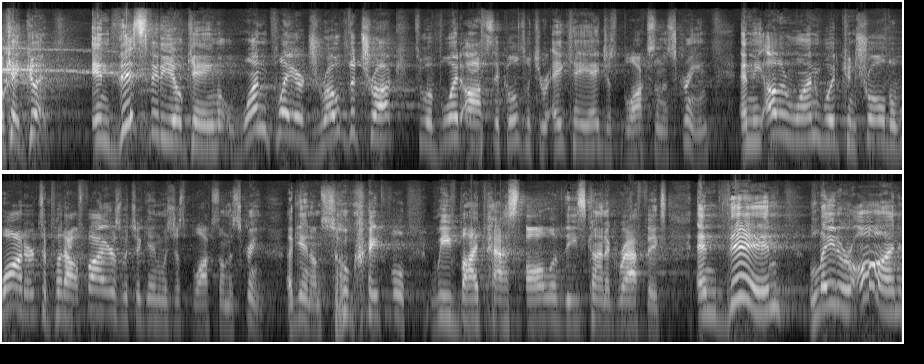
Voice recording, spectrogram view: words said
Okay, good. In this video game, one player drove the truck to avoid obstacles, which are AKA just blocks on the screen, and the other one would control the water to put out fires, which again was just blocks on the screen. Again, I'm so grateful we've bypassed all of these kind of graphics. And then later on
